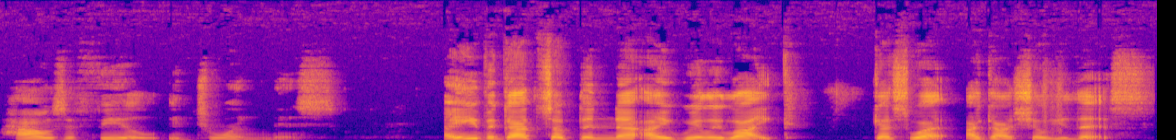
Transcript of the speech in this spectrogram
how it feel enjoying this. I even got something that I really like. Guess what? I gotta show you this.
